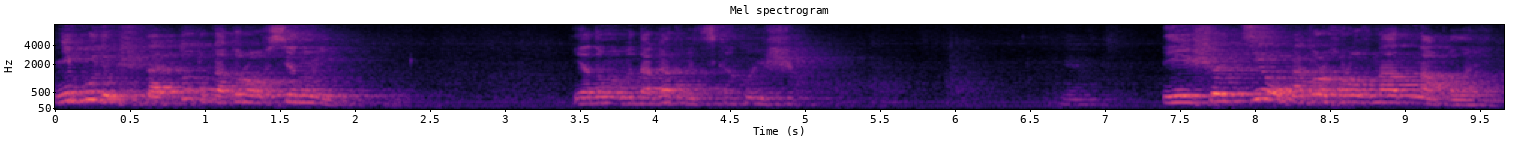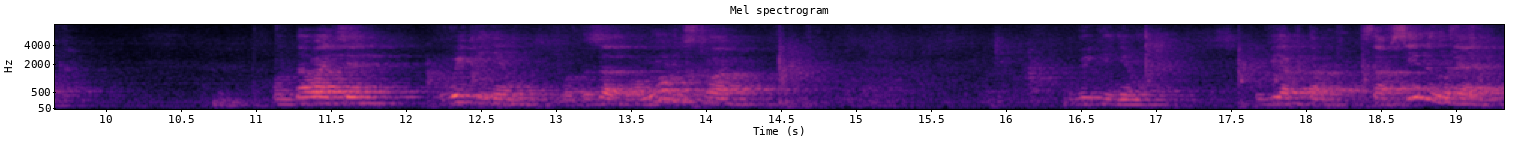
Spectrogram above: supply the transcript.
Не будем считать тот, у которого все нули. Я думаю, вы догадываетесь, какой еще. И еще те, у которых ровно одна половинка. Вот давайте выкинем вот из этого множества, выкинем вектор со всеми нулями,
